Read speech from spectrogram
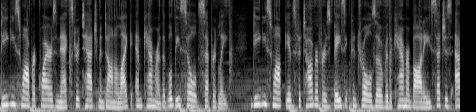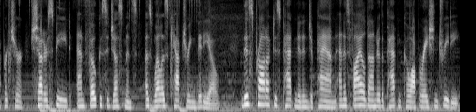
Digi Swap requires an extra attachment on a Leica M camera that will be sold separately. Digi Swap gives photographers basic controls over the camera body such as aperture, shutter speed, and focus adjustments, as well as capturing video. This product is patented in Japan and is filed under the Patent Cooperation Treaty.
